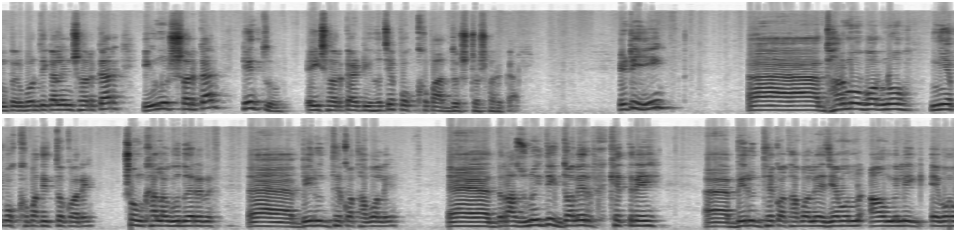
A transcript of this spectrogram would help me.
অন্তর্বর্তীকালীন সরকার, ইউনুস সরকার, কিন্তু এই সরকারটি হচ্ছে পক্ষপাত দুষ্ট সরকার। এটি ধর্মবর্ণ নিয়ে পক্ষপাতিত্ব করে, সংখ্যালঘুদের বিরুদ্ধে কথা বলে রাজনৈতিক দলের ক্ষেত্রে বিরুদ্ধে কথা বলে, যেমন আওয়ামী লীগ এবং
